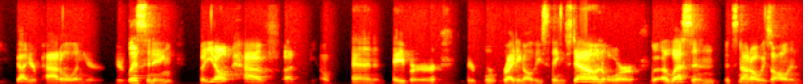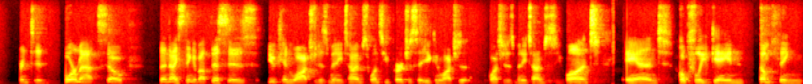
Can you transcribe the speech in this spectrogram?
you've got your paddle and you're you're listening, but you don't have a you know pen and paper you're writing all these things down or a lesson, it's not always all in printed format. So the nice thing about this is you can watch it as many times once you purchase it, you can watch it watch it as many times as you want and hopefully gain something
